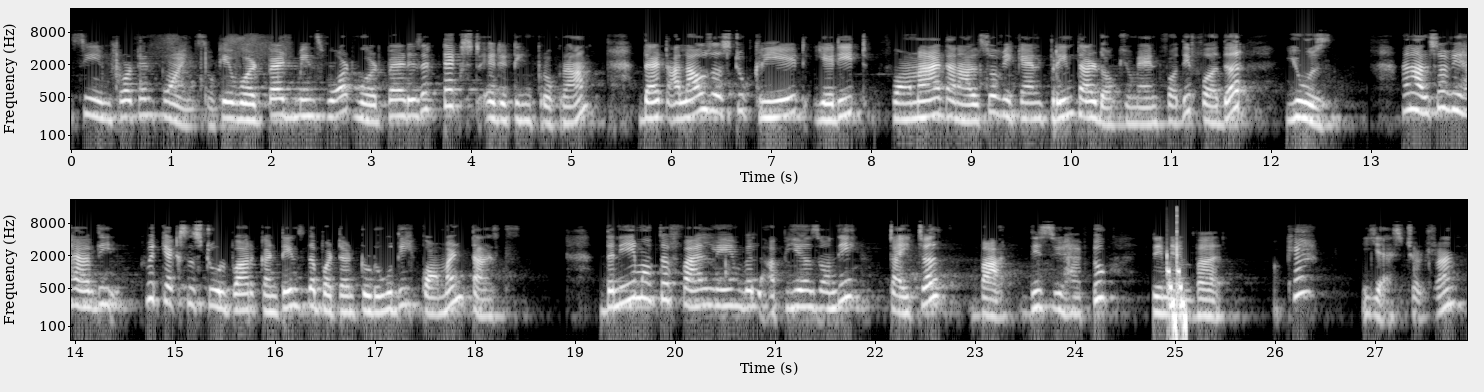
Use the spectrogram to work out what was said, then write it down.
see important points. Okay, WordPad means what? WordPad is a text editing program that allows us to create, edit, format and also we can print our document for the further use. And also we have the Quick Access toolbar contains the button to do the common tasks. The name of the file name will appears on the title bar. This you have to remember. Okay. Yes, children.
